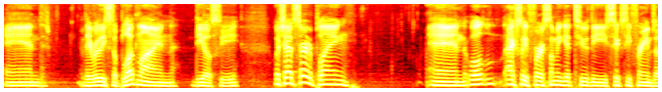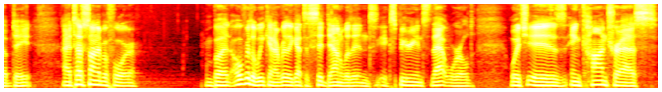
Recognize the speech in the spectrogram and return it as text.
and they released the Bloodline DLC, which I had started playing. And well, actually, first let me get to the 60 frames update. I touched on it before, but over the weekend, I really got to sit down with it and experience that world, which is in contrast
